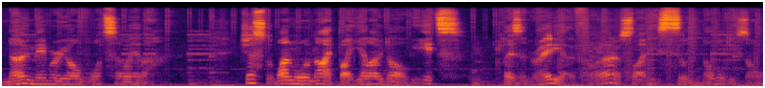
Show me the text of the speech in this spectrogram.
no memory of whatsoever. Just One More Night by Yellow Dog. It's pleasant radio fodder, a slightly silly novelty song,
